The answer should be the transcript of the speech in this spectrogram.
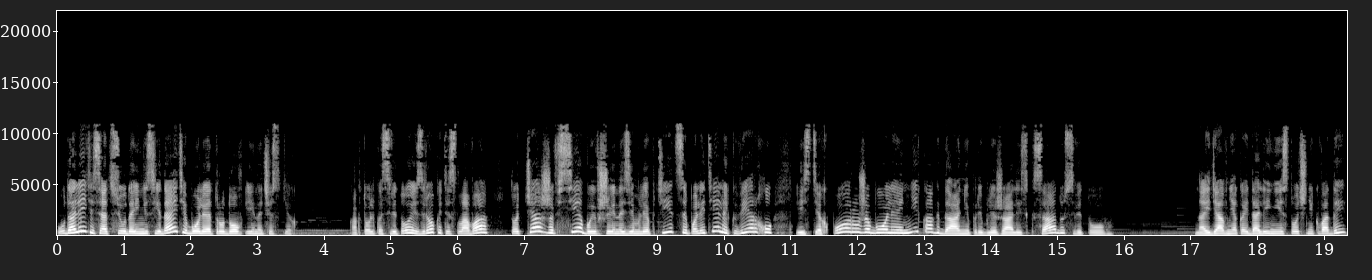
«Удалитесь отсюда и не съедайте более трудов иноческих». Как только святой изрек эти слова, Тотчас же все бывшие на земле птицы полетели кверху и с тех пор уже более никогда не приближались к саду святого. Найдя в некой долине источник воды,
